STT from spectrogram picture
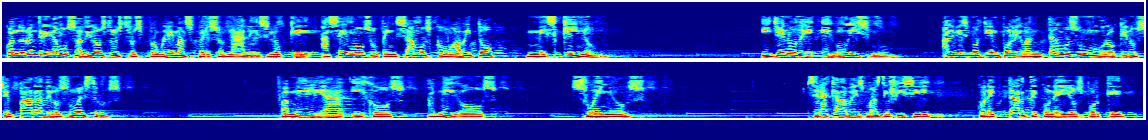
Cuando no entregamos a Dios nuestros problemas personales, lo que hacemos o pensamos como hábito mezquino y lleno de egoísmo, al mismo tiempo levantamos un muro que nos separa de los nuestros. Familia, hijos, amigos, sueños. Será cada vez más difícil conectarte con ellos porque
